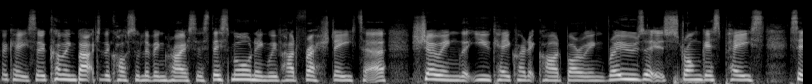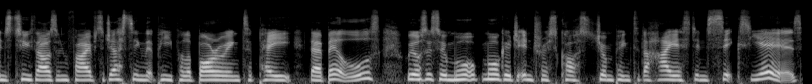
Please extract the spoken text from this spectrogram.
Okay, so coming back to the cost of living crisis, this morning we've had fresh data showing that UK credit card borrowing rose at its strongest pace since 2005, suggesting that people are borrowing to pay their bills. We also saw mor- mortgage interest costs jumping to the highest in six years.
